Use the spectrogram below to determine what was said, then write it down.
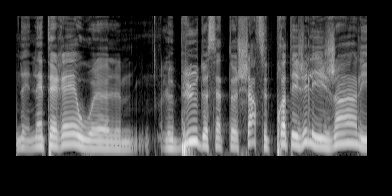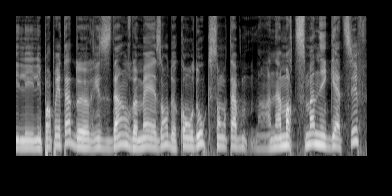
l'intérêt ou le but de cette charte, c'est de protéger les gens, les, propriétaires de résidences, de maisons, de condos qui sont en amortissement négatif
